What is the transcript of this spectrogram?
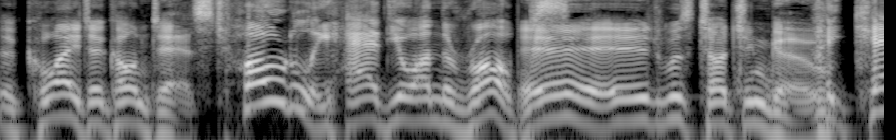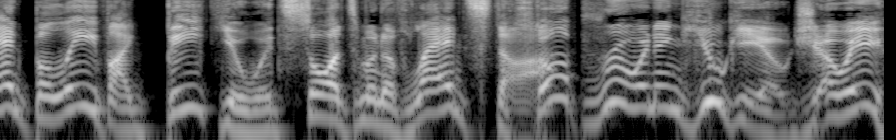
uh, quite a contest. Totally had you on the ropes. It was touch and go. I can't believe I beat you with Swordsman of Landstar. Stop ruining Yu-Gi-Oh, Joey!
